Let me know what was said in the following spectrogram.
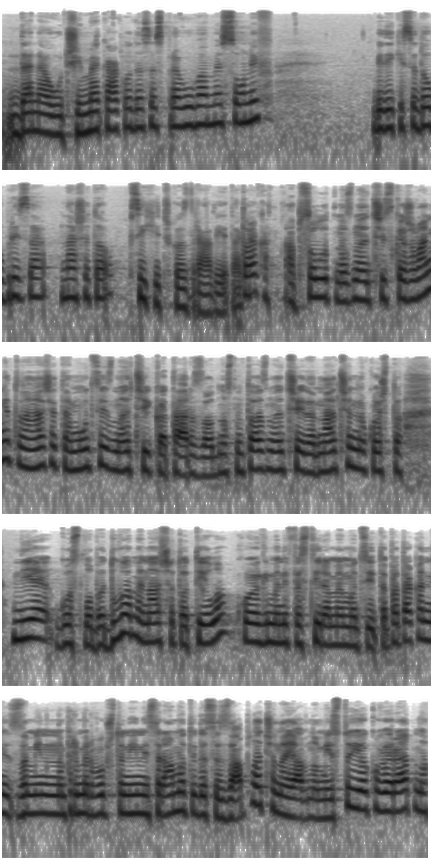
да научиме како да се справуваме со нив, бидејќи се добри за нашето психичко здравје, така? Така, апсолутно. Значи, искажувањето на нашите емоции значи катарза, односно тоа значи еден начин на кој што ние го слободуваме нашето тело, кое ги манифестираме емоциите. Па така за мене, на пример воопшто не ни срамоти да се заплаче на јавно место, иако веројатно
